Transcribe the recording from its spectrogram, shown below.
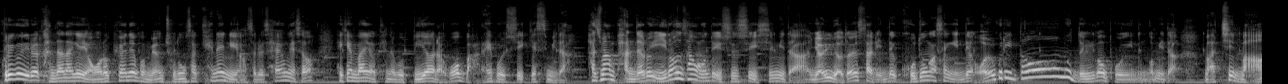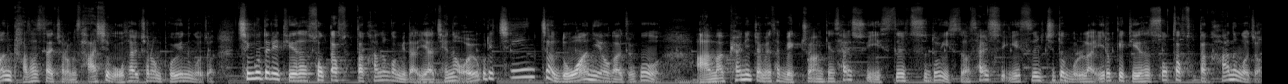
그리고 이를 간단하게 영어로 표현해 보면 조동사 캔의 뉘앙스를 사용해서 he can buy a can of beer라고 말해 볼 수 있겠습니다. 하지만 반대로 이런 상황도 있을 수 있습니다. 18살인데 고등학생인데 얼굴이 너무 늙어 보이는 겁니다. 마치 45살처럼 45살처럼 보이는 거죠. 친구들이 뒤에서 속닥속닥 하는 겁니다. 야, 쟤는 얼굴이 진짜 노안이어가지고 아마 편의점에서 맥주 한 캔 살 수 있을 수도 있어. 살 수 있을지도 몰라. 이렇게 뒤에서 속닥속닥 하는 거죠.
